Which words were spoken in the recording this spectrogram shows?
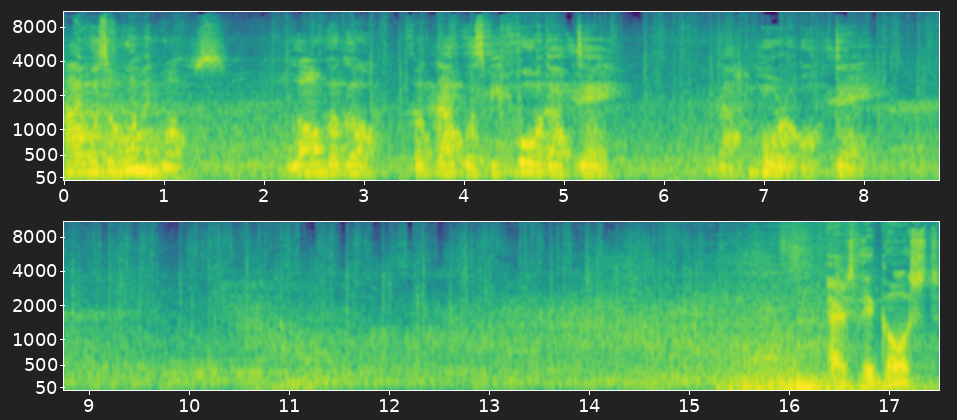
I was a woman once, long ago, but that was before that day. That horrible day. As the ghosts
